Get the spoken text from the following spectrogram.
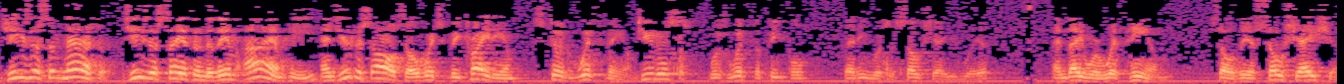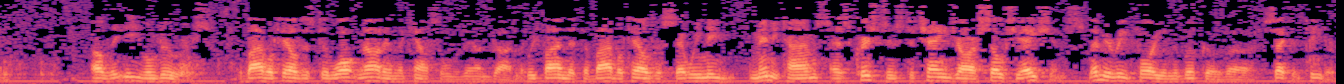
Jesus of Nazareth. Jesus saith unto them, I am he. And Judas also, which betrayed him, stood with them. Judas was with the people that he was associated with, and they were with him. So the association of the evildoers. The Bible tells us to walk not in the counsel of the ungodly. We find that the Bible tells us that we need many times as Christians to change our associations. Let me read for you in the book of uh, 2 Peter.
